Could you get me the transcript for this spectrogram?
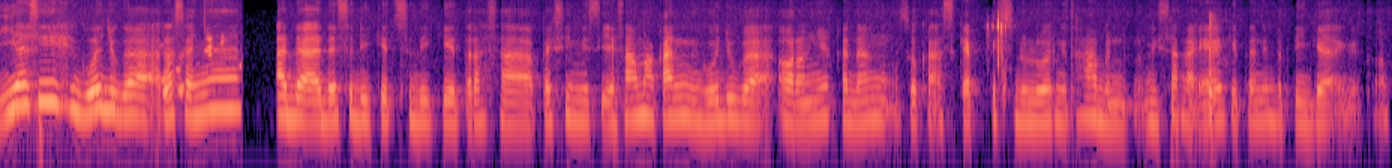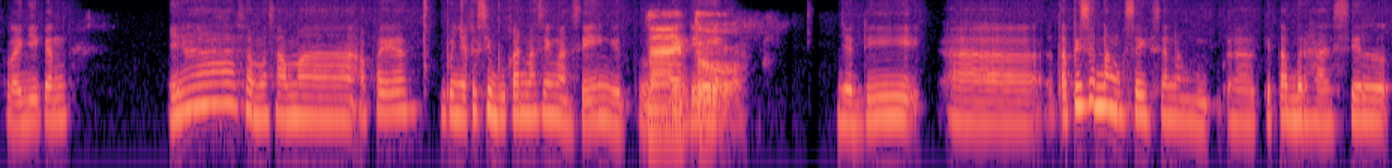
iya sih, gue juga rasanya ada ada sedikit sedikit rasa pesimis. Ya sama kan gue juga orangnya kadang suka skeptis duluan gitu. Ah bener bisa nggak ya kita nih bertiga gitu. Apalagi kan ya sama-sama apa ya punya kesibukan masing-masing gitu. Nah jadi itu. jadi uh, tapi senang sih senang uh, kita berhasil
